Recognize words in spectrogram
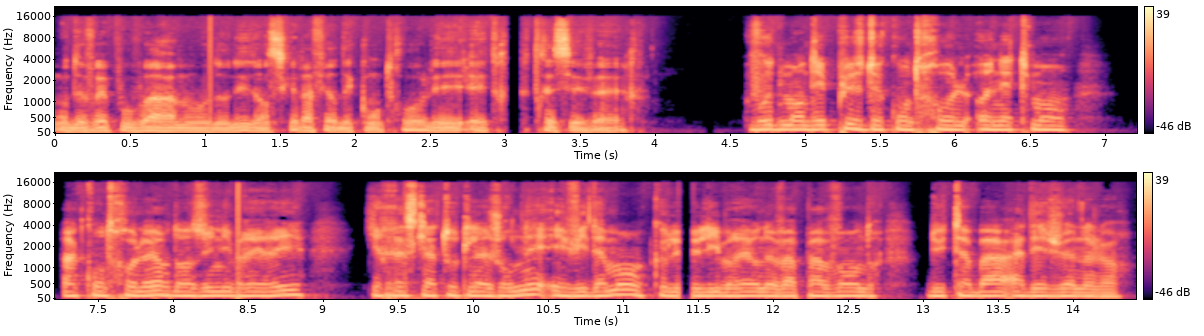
on devrait pouvoir à un moment donné, dans ce cas-là, faire des contrôles et être très sévère. Vous demandez plus de contrôle, honnêtement. Un contrôleur dans une librairie, qui reste là toute la journée, évidemment que le libraire ne va pas vendre du tabac à des jeunes alors.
